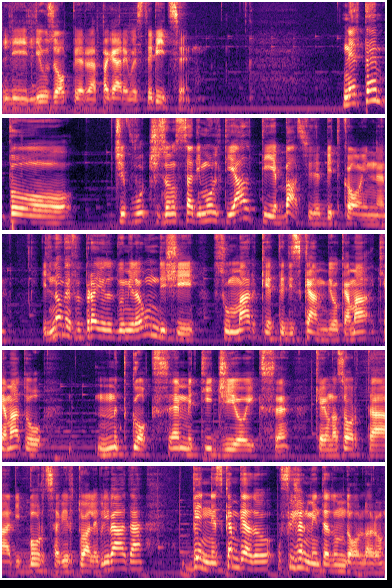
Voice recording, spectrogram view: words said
li, li usò per pagare queste pizze. Nel tempo ci, fu, ci sono stati molti alti e bassi del Bitcoin il 9 febbraio del 2011 su un market di scambio chiama- chiamato MTGOX, MTGOX, che è una sorta di borsa virtuale privata, venne scambiato ufficialmente ad un dollaro.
